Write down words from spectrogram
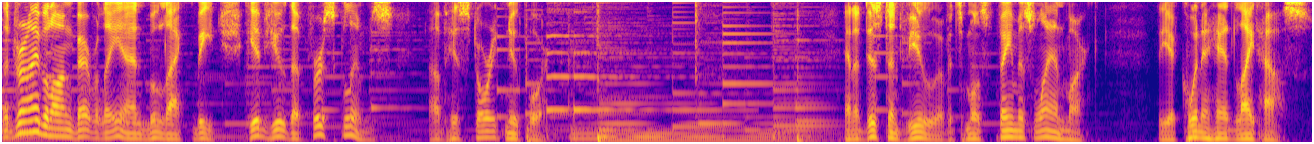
The drive along Beverly and Moolack Beach gives you the first glimpse of historic Newport and a distant view of its most famous landmark, the Yaquina Head Lighthouse.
